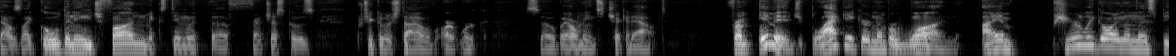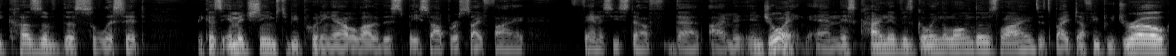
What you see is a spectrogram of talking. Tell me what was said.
Sounds like Golden Age fun mixed in with uh, Francesco's particular style of artwork. So by all means, check it out. From Image, Blackacre number one. I am purely going on this because of the solicit, because Image seems to be putting out a lot of this space opera, sci fi, fantasy stuff that I'm enjoying. And this kind of is going along those lines. It's by Duffy Boudreau,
